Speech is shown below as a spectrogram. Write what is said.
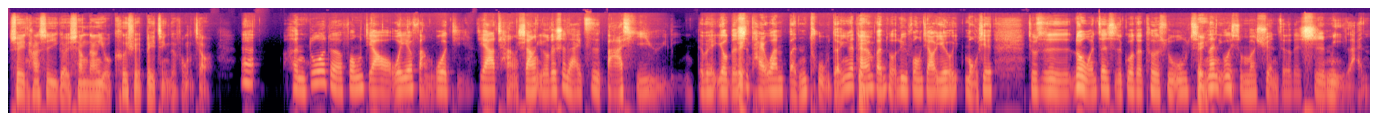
所以它是一个相当有科学背景的蜂胶。那很多的蜂胶，我也访过几家厂商，有的是来自巴西雨林，对不对？有的是台湾本土的，因为台湾本土的绿蜂胶也有某些就是论文证实过的特殊物质。那你为什么选择的是米兰？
